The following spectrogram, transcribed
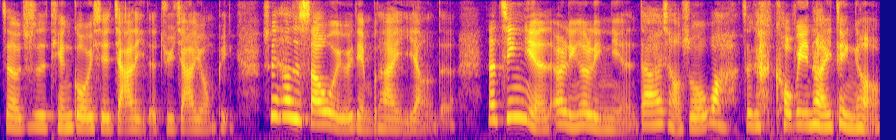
这就是添购一些家里的居家用品，所以它是稍微有一点不太一样的。那今年二零二零年，大家想说哇，这个 COVID-19 哈，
